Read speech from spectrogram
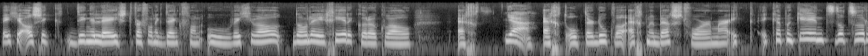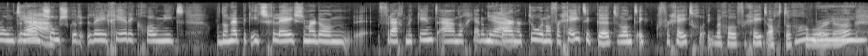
weet je, als ik dingen lees waarvan ik denk van... oeh, weet je wel, dan reageer ik er ook wel echt, Ja, echt op. Daar doe ik wel echt mijn best voor. Maar ik, ik heb een kind dat er rondrent. Ja. Soms re- reageer ik gewoon niet. Of dan heb ik iets gelezen, maar dan eh, vraagt mijn kind aandacht. Ja, dan moet Ja. ik daar naartoe en dan vergeet ik het. Want ik, vergeet, ge- ik ben gewoon vergeetachtig Oh, geworden.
